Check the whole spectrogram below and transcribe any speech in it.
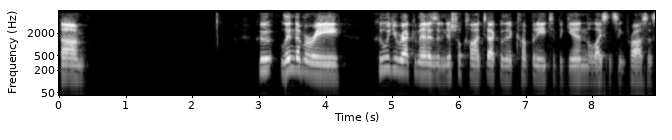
um, who Linda Marie who would you recommend as an initial contact within a company to begin the licensing process?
